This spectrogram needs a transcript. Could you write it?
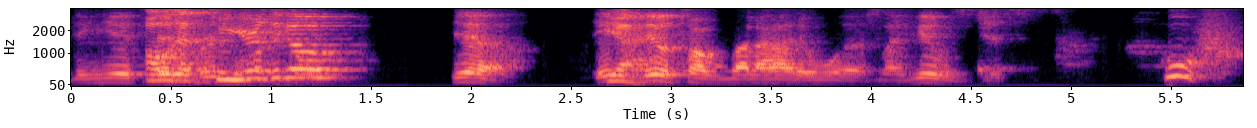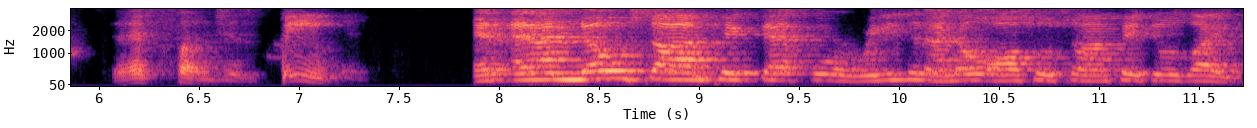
the year. Oh, that two years ago. Yeah, they yeah. still talk about how it was. Like it was just, whew, that sun just beaming. And and I know Sean picked that for a reason. I know also Sean picked it was like,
